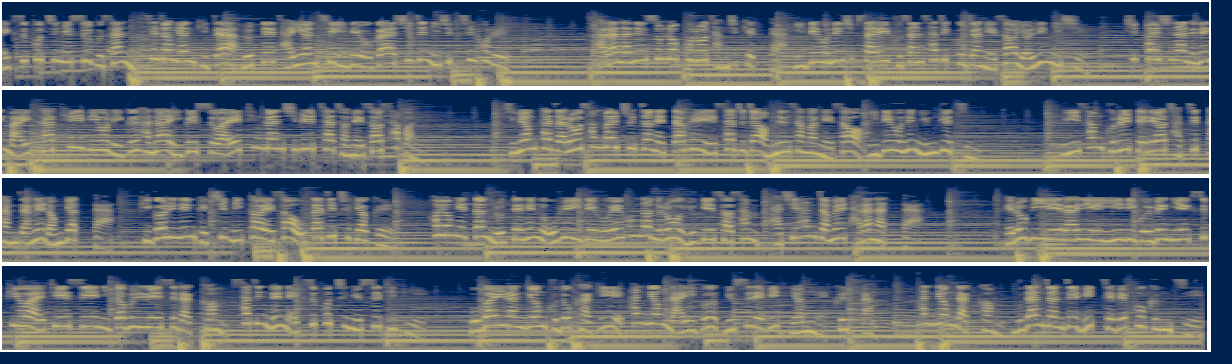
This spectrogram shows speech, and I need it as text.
엑스포츠 뉴스 부산 최정현 기자 롯데 자이언츠 이대호가 시즌 27호를 달아나는 솔로포로 장식했다. 이대호는 14일 부산 사직구장에서 열린 20. 18 신한은행 마이카 KBO 리그 하나 이글스와의 팀간 11차 전에서 4번. 지명타자로 선발 출전했다 회 1사주자 없는 상황에서 이대호는 윤규진 위 3구를 때려 좌측 담장을 넘겼다. 비거리는 110m에서 5까지 추격을 허용했던 롯데는 5회 이대호의 홈런으로 6에서 3 다시 한 점을 달아났다. LOBELIAE 골뱅이 XPORTSNEWS.com 사진 는 엑스포츠 뉴스 DB 모바일 안경 구독하기 한경 라이브 뉴스레빗 연예 글감. 한경닷컴 무단전제 및 재배포 금지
